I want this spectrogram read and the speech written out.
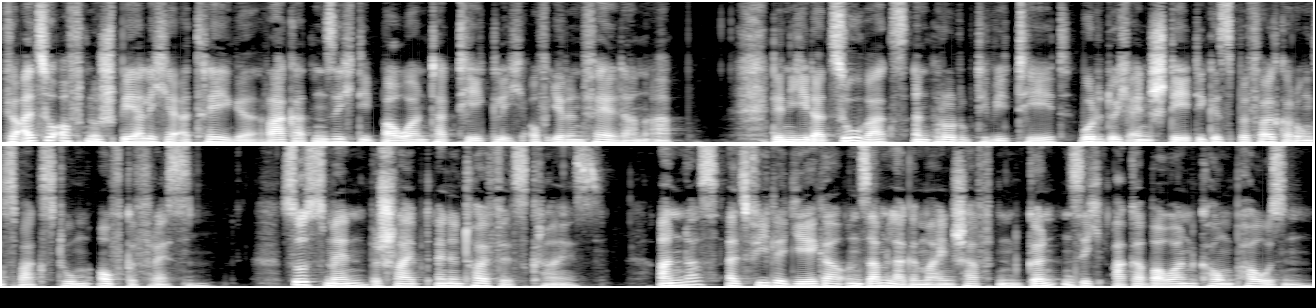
Für allzu oft nur spärliche Erträge rackerten sich die Bauern tagtäglich auf ihren Feldern ab. Denn jeder Zuwachs an Produktivität wurde durch ein stetiges Bevölkerungswachstum aufgefressen. Sussman beschreibt einen Teufelskreis. Anders als viele Jäger- und Sammlergemeinschaften gönnten sich Ackerbauern kaum Pausen.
